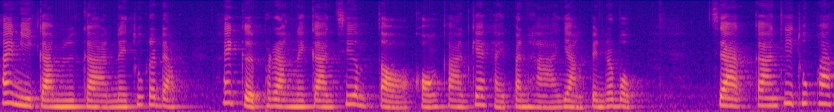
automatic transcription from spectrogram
ให้มีการบริการในทุกระดับ ให้เกิดพลังในการเชื่อมต่อของการแก้ไขปัญหาอย่างเป็นระบบ จากการที่ทุกภาค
